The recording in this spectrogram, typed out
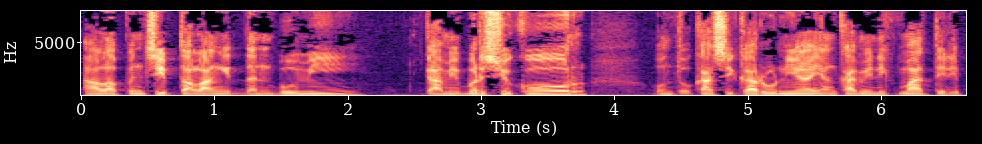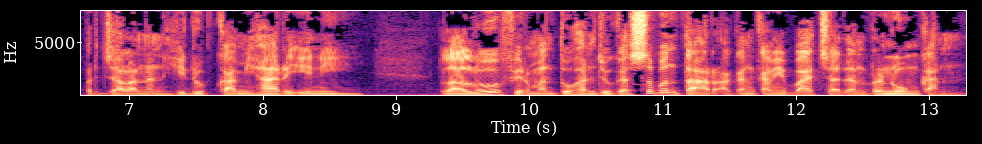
Allah pencipta langit dan bumi, kami bersyukur untuk kasih karunia yang kami nikmati di perjalanan hidup kami hari ini. Lalu firman Tuhan juga sebentar akan kami baca dan renungkan.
